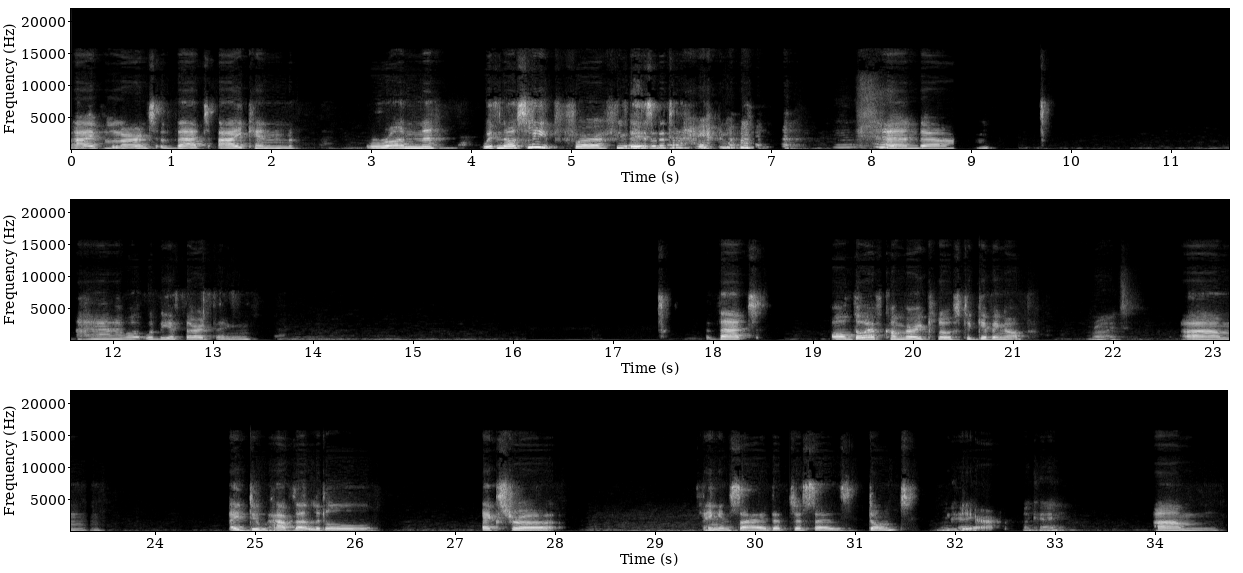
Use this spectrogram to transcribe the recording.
I've learned that I can run with no sleep for a few days at a time. and um, uh, what would be a third thing? That although I've come very close to giving up, right? Um, I do have that little extra thing inside that just says, "Don't you okay. dare." Okay. Um,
